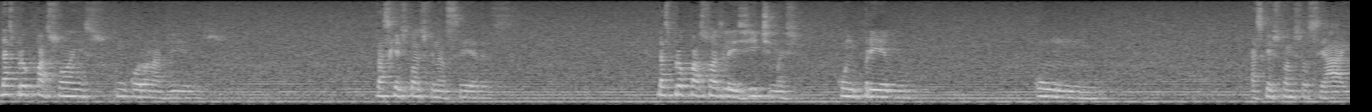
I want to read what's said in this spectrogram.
das preocupações com o coronavírus, das questões financeiras, das preocupações legítimas com o emprego, com as questões sociais,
